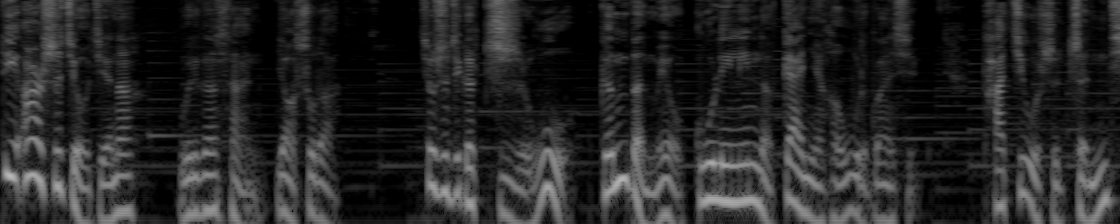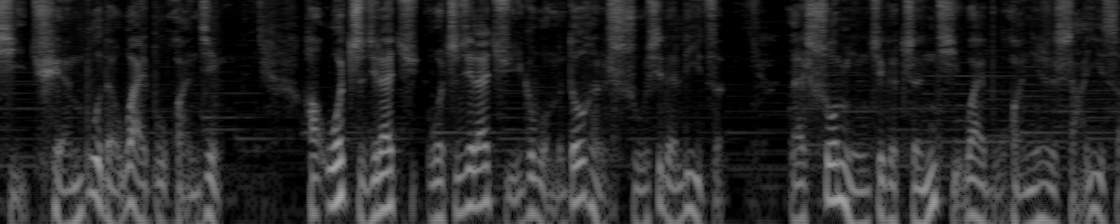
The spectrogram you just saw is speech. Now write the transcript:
第二十九节呢，维特根斯坦要说的，就是这个指物根本没有孤零零的概念和物的关系，它就是整体全部的外部环境。好，我直接来举，我直接来举一个我们都很熟悉的例子，来说明这个整体外部环境是啥意思。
